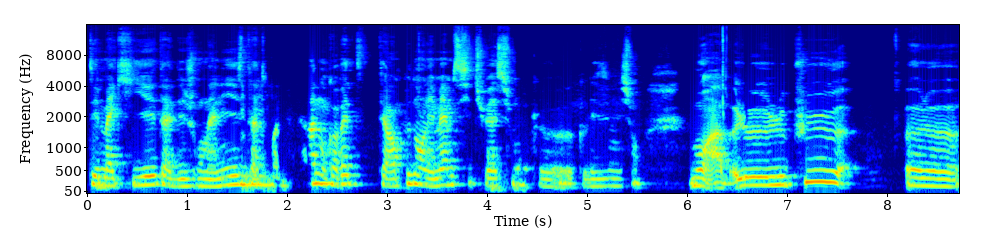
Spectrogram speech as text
t'es maquillé, t'as des journalistes, t'as mmh. donc en fait t'es un peu dans les mêmes situations que, que les émissions. Bon, ah, le, le plus, euh,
